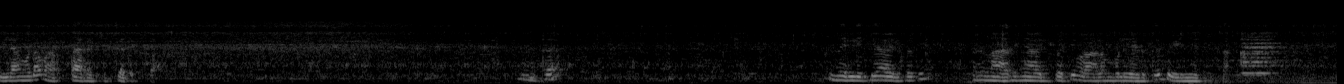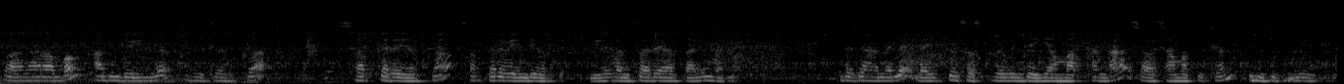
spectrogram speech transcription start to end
എല്ലാം കൂടെ വറുത്തരച്ചിട്ടെടുക്കുക എന്നിട്ട് നെല്ലിക്ക വലുപ്പത്തിൽ ഒരു നാരങ്ങ വലുപ്പത്തി വാളംപുളി എടുത്ത് പിഴിഞ്ഞെടുക്കുക. വാങ്ങാറാകുമ്പം അതും പിഴിഞ്ഞ് അത് ചേർക്കുക. ശർക്കര ചേർക്കുക. ശർക്കര വേണ്ടി ചേർക്കുക. അല്ലെങ്കിൽ പഞ്ചസാര ചേർത്താലും മതി. എന്റെ ചാനൽ ലൈക്കും സബ്സ്ക്രൈബും ചെയ്യാൻ മറക്കണ്ട. ശോശാമ കിച്ചൺ ഇഞ്ചിപ്പുളി വെക്കുക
